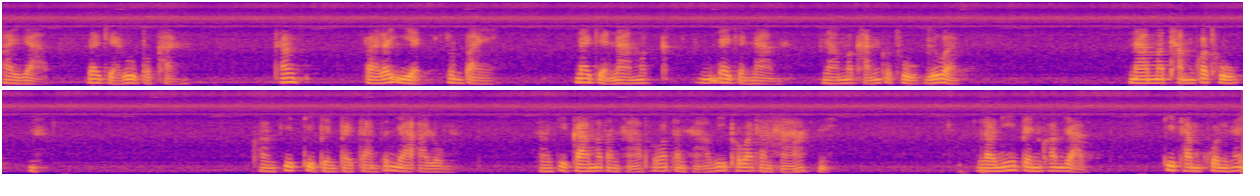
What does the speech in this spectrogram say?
ฝ่ายหยาบได้แก่รูปประขัน ทั้งฝ่ายละเอียดลงไป ได้แก่นามได้แก่นาม นามมาขันก็ถูกหรือว่า นามมาทำก็ถูก ความคิดที่เป็นไปตามสัญญาอารมณ์ ที่การมาตัญหาภาวะตัญหาวิภาวะตัญหาเหล่านี้เป็นความอยากที่ทำคนให้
